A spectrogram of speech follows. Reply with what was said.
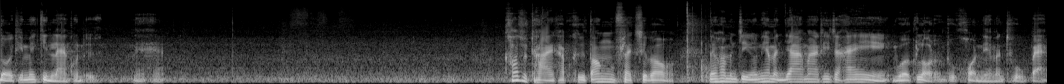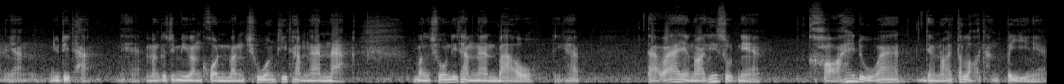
โดยที่ไม่กินแรงคนอื่นนะฮะ ข้อสุดท้ายครับคือต้อง flexible ในความเป็นจริงแล้วเนี่ยมันยากมากที่จะให้ workload ของทุกคนเนี่ยมันถูกแบ่งอย่างยุติธรรมนะฮะมันก็จะมีบางคนบางช่วงที่ทำงานหนัก บางช่วงที่ทำงานเบานะครับแต่ว่าอย่างน้อยที่สุดเนี่ยขอให้ดูว่าอย่างน้อยตลอดทั้งปีเนี่ย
